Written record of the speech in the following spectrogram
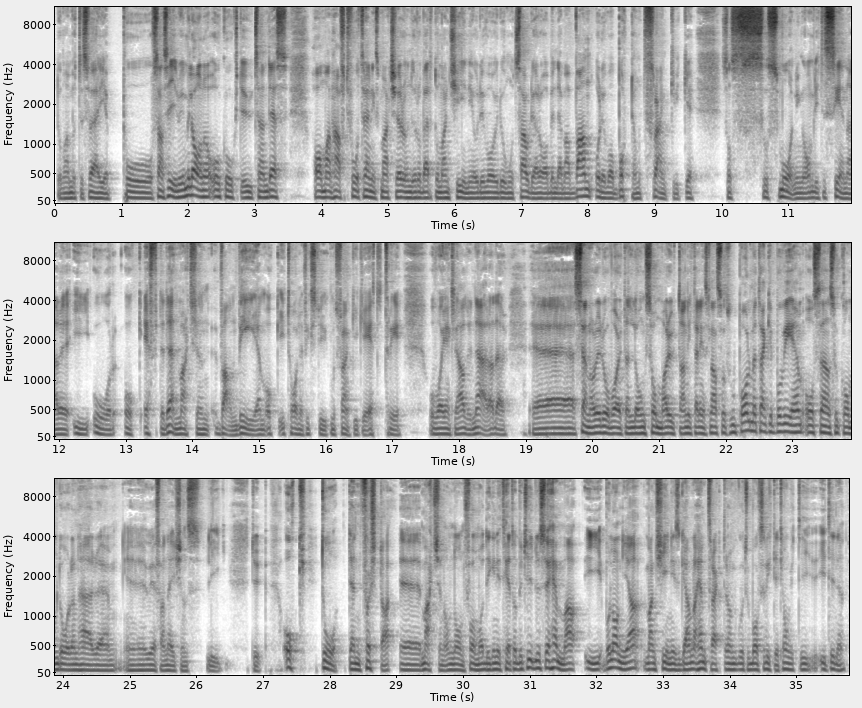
Då man mötte Sverige på San Siro i Milano och åkte ut. Sedan dess har man haft två träningsmatcher under Roberto Mancini och det var ju då mot Saudiarabien där man vann och det var borta mot Frankrike som så småningom, lite senare i år och efter den matchen vann VM och Italien fick stryk mot Frankrike 1-3 och var egentligen aldrig nära där. Eh, Sen har det då varit en lång sommar utan italiensk landslagsfotboll med tanke på VM och sen så kom då den här eh, Uefa Nations League. Typ. Och då den första eh, matchen av någon form av dignitet och betydelse hemma i Bologna, Mancinis gamla hemtrakter om vi går tillbaka riktigt långt i, i tiden.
